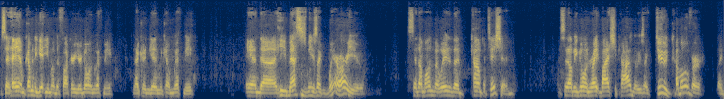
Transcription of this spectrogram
I said, "Hey, I'm coming to get you, motherfucker. You're going with me." And I couldn't get him to come with me. And uh, he messaged me. He's like, "Where are you?" I said, "I'm on my way to the competition." I said, "I'll be going right by Chicago." He's like, "Dude, come over." Like,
